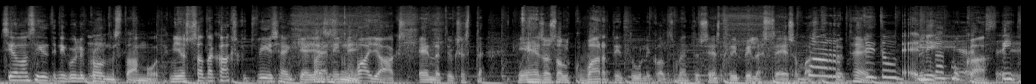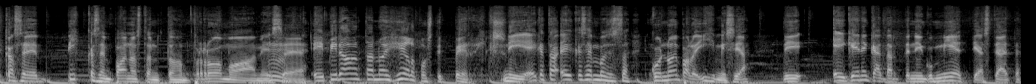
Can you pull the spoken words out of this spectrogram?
siellä on silti niin kuin yli 300 muuta. Niin jos 125 henkeä jäi niin. niin. vajaaksi ennätyksestä, niin eihän se olisi ollut kuin vartin tunni, kun oltaisiin menty siihen stripille seisomaan. Että hei, Varttitunti. niin, mukaan. Pikkasen, pikkasen panostanut tuohon promoamiseen. Ei pidä antaa noin helposti periksi. Niin, eikä, ta, eikä semmosessa, kun on noin paljon ihmisiä, niin ei kenenkään tarvitse niinku miettiä sitä, että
